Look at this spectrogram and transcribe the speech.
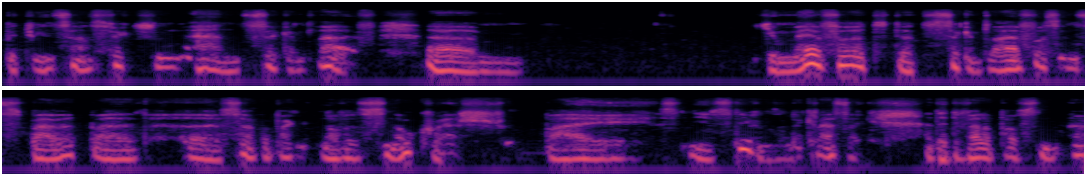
between science fiction and Second Life. Um, you may have heard that Second Life was inspired by the uh, cyberpunk novel Snow Crash by Neal Stephenson, the classic. And the developer of uh,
